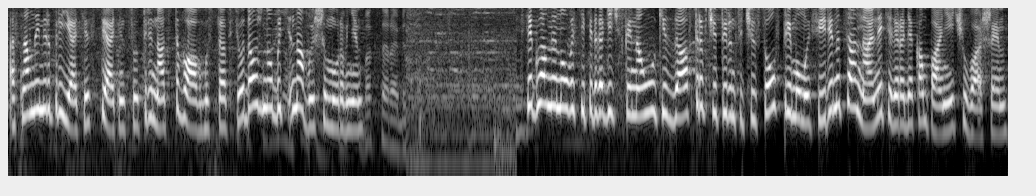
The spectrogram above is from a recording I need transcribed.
Основные мероприятия в пятницу, 13 августа. Все должно быть на высшем уровне. Все главные новости педагогической науки завтра в 14 часов в прямом эфире национальной телерадиокомпании «Чуваши».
